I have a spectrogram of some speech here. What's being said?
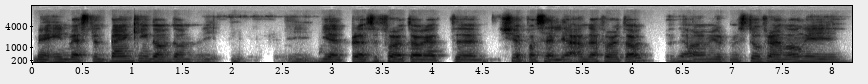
med investment banking. De, de hjälper alltså företag att eh, köpa och sälja andra företag. Det har de gjort med stor framgång i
